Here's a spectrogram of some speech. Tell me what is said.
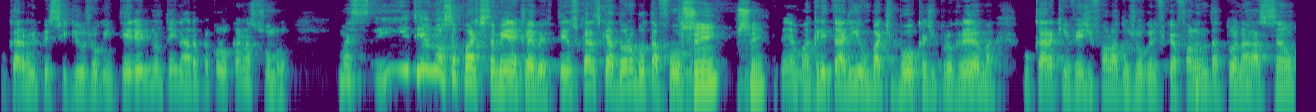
o cara me perseguiu o jogo inteiro, ele não tem nada para colocar na súmula. Mas e tem a nossa parte também, né, Kleber? Tem os caras que adoram botar fogo. Sim, sim. É uma gritaria, um bate-boca de programa. O cara que, em vez de falar do jogo, ele fica falando da tua narração,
